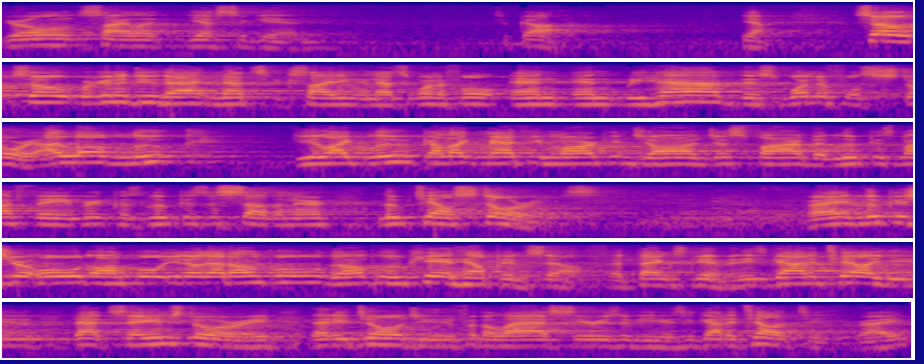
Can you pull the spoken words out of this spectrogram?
your own silent yes again to God. Yeah. So, so we're going to do that, and that's exciting, and that's wonderful. And, and we have this wonderful story. I love Luke. Do you like Luke? I like Matthew, Mark, and John just fine, but Luke is my favorite because Luke is a southerner. Luke tells stories. Right? Luke is your old uncle. You know that uncle? The uncle who can't help himself at Thanksgiving. He's got to tell you that same story that he told you for the last series of years. He's got to tell it to you, right?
